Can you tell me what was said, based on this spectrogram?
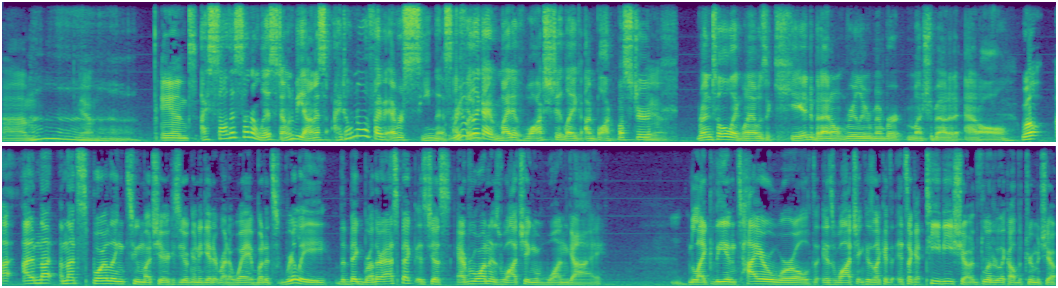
Um, Yeah. And I saw this on a list. I'm gonna be honest. I don't know if I've ever seen this. I feel like I might have watched it like on Blockbuster Yeah. Rental, like when I was a kid, but I don't really remember much about it at all. Well, I, I'm not. I'm not spoiling too much here because you're going to get it right away. But it's really the Big Brother aspect. Is just everyone is watching one guy. Like the entire world is watching because like it's, it's like a TV show. It's literally called the Truman Show,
